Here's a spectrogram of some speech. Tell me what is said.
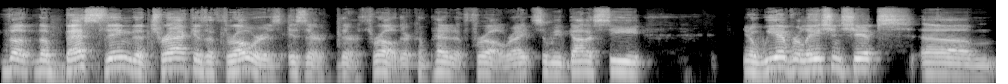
the the best thing to track as a thrower is is their their throw, their competitive throw, right? So we've got to see, you know, we have relationships um,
